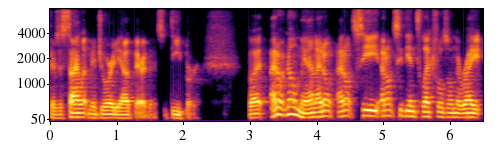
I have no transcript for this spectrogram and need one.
there's a silent majority out there that's deeper. But I don't know, man. I don't I don't see I don't see the intellectuals on the right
